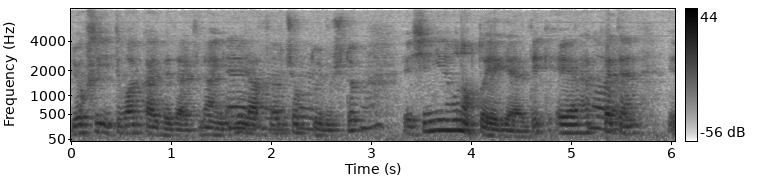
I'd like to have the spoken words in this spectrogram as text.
Yoksa itibar kaybeder falan gibi Evet, lafları evet, çok evet. duymuştuk. E, şimdi yine bu noktaya geldik. Eğer Doğru. hakikaten e,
